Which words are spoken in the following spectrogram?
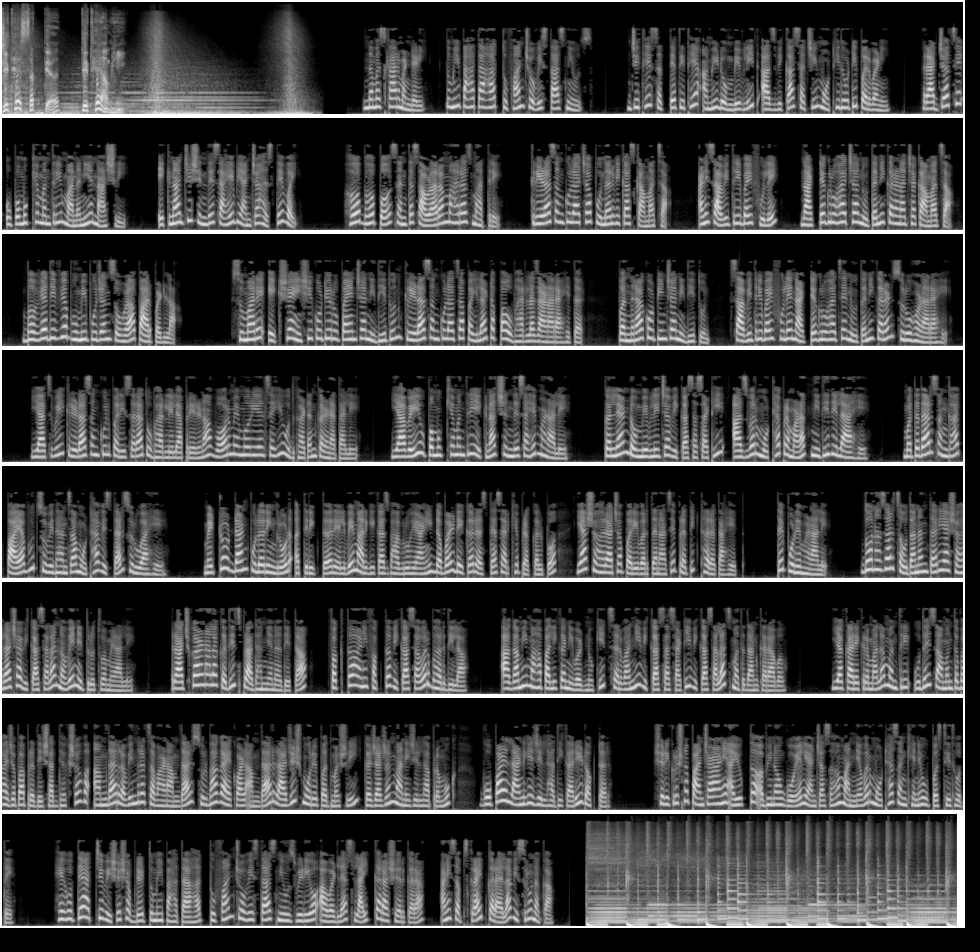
जिथे सत्य तिथे आम्ही. नमस्कार मंडळी. तुम्ही पाहत आहात तुफान चोवीस तास न्यूज. जिथे सत्य तिथे आम्ही डोंबिवलीत आज विकासाची मोठी धोटी पर्वणी. राज्याचे उपमुख्यमंत्री माननीय नाश्री. एकनाथजी शिंदे साहेब यांच्या हस्ते वै. ह भ प संत सावळाराम महाराज म्हात्रे. क्रीडा संकुलाच्या पुनर्विकास कामाचा आणि सावित्रीबाई फुले नाट्यगृहाच्या नूतनीकरणाच्या कामाचा भव्यदिव्य भूमिपूजन सोहळा पार पडला. सुमारे एकशे ऐंशी कोटी रुपयांच्या निधीतून क्रीडा संकुलाचा पहिला टप्पा उभारला जाणार आहे तर पंधरा कोटींच्या निधीतून सावित्रीबाई फुले नाट्यगृहाचे नूतनीकरण सुरू होणार आहे. याचवेळी क्रीडा संकुल परिसरात उभारलेल्या प्रेरणा वॉर मेमोरियलचेही उद्घाटन करण्यात आले. यावेळी उपमुख्यमंत्री एकनाथ शिंदेसाहेब म्हणाले कल्याण डोंबिवलीच्या विकासासाठी आजवर मोठ्या प्रमाणात निधी दिला आहे. मतदारसंघात पायाभूत सुविधांचा मोठा विस्तार सुरू आहे. मेट्रो उड्डाण पुलरिंग रोड अतिरिक्त रेल्वे मार्गिकास भागगृहे आणि डबल डेकर रस्त्यासारखे प्रकल्प या शहराच्या परिवर्तनाचे प्रतीक ठरत आहेत. ते पुढे म्हणाले. दोन हजार चौदा नंतर या शहराच्या विकासाला नवे नेतृत्व मिळाले. राजकारणाला कधीच प्राधान्य न देता फक्त आणि फक्त विकासावर भर दिला. आगामी महापालिका निवडणुकीत सर्वांनी विकासासाठी विकासालाच मतदान करावं. या कार्यक्रमाला मंत्री उदय सामंत भाजपा प्रदेशाध्यक्ष व आमदार रवींद्र चव्हाण आमदार सुलभा गायकवाड आमदार राजेश मोरे पद्मश्री गजाजन माने जिल्हा प्रमुख गोपाळ लांडगे जिल्हाधिकारी डॉक्टर श्रीकृष्ण पांचाळ आणि आयुक्त अभिनव गोयल यांच्यासह मान्यवर मोठ्या संख्येने उपस्थित होते. हे होते आजचे विशेष अपडेट. तुम्ही पाहता आहात तुफान चोवीस तास न्यूज व्हिडिओ. आवडल्यास लाईक करा शेअर करा आणि सबस्क्राईब करायला विसरू नका.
